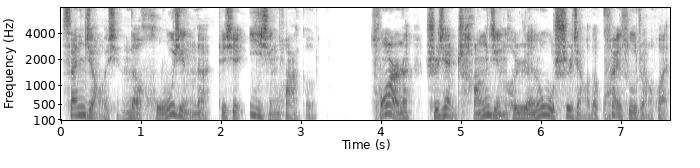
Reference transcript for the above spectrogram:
三角形的、弧形的这些异形画格，从而呢实现场景和人物视角的快速转换，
